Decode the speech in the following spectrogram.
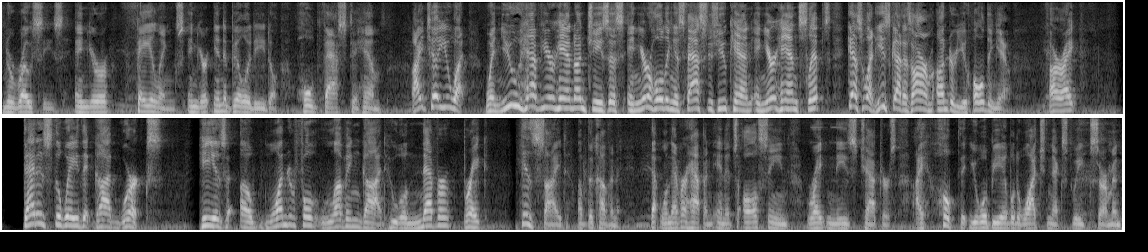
neuroses and your failings and your inability to hold fast to Him. I tell you what, when you have your hand on Jesus and you're holding as fast as you can and your hand slips, guess what? He's got his arm under you holding you. All right? That is the way that God works. He is a wonderful, loving God who will never break his side of the covenant. That will never happen, and it's all seen right in these chapters. I hope that you will be able to watch next week's sermon,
